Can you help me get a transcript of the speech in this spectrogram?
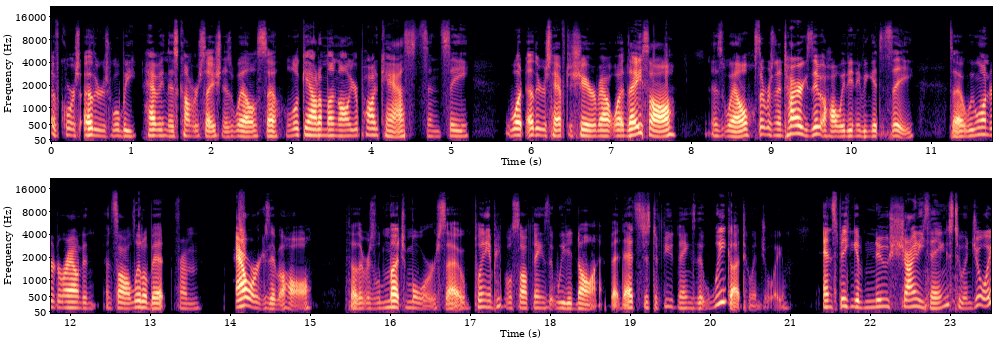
of course, others will be having this conversation as well. So look out among all your podcasts and see what others have to share about what they saw as well. So there was an entire exhibit hall we didn't even get to see. So we wandered around and, and saw a little bit from our exhibit hall. So there was much more. So plenty of people saw things that we did not. But that's just a few things that we got to enjoy. And speaking of new shiny things to enjoy,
